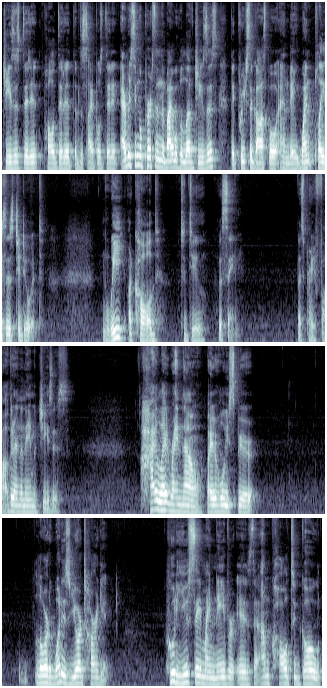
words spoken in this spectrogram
Jesus did it, Paul did it, the disciples did it. Every single person in the Bible who loved Jesus, they preached the gospel and they went places to do it. we are called to do the same. Let's pray. Father, in the name of Jesus, highlight right now by your Holy Spirit, Lord, what is your target? Who do you say my neighbor is that I'm called to go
